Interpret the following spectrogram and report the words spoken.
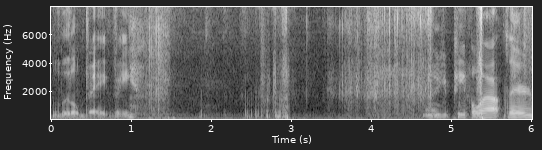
Little baby. You people out there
